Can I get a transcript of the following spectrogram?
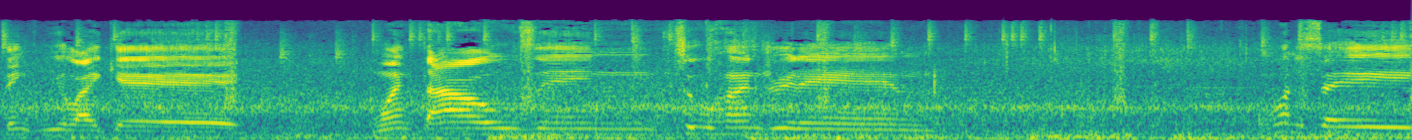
think we like at 1,200 and I want to say,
